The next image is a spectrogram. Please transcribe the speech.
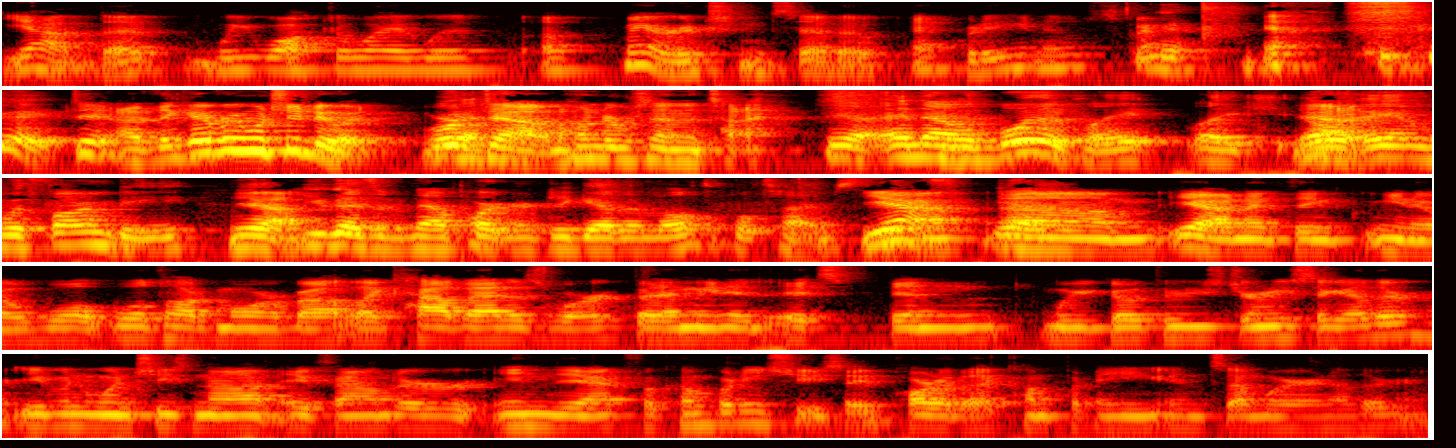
yeah, that we walked away with a marriage instead of equity. You know, it's great. Yeah. It's great. Dude, I think everyone should do it. Worked Yeah. out 100 percent of the time. Yeah, and now with Boilerplate, like, Yeah. oh, and with Farm Bee, Yeah. you guys have now partnered together multiple times. Yeah, yeah. um, yeah, and I think you know we'll we'll talk more about like how that has worked. But I mean, it, it's been we go through these journeys together. Even when she's not a founder in the actual company, she's a part of that company in some way or another. And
